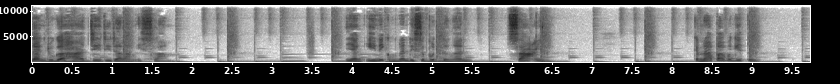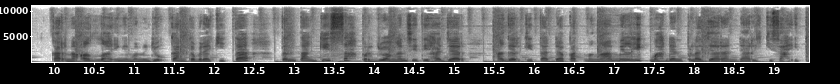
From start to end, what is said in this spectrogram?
dan juga haji di dalam Islam. Yang ini kemudian disebut dengan sa'i. Kenapa begitu? Karena Allah ingin menunjukkan kepada kita tentang kisah perjuangan Siti Hajar agar kita dapat mengambil hikmah dan pelajaran dari kisah itu.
